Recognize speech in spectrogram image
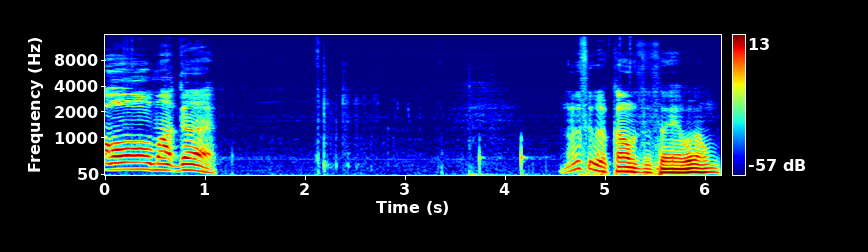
Oh my god. Let me see what comments are saying. Well,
